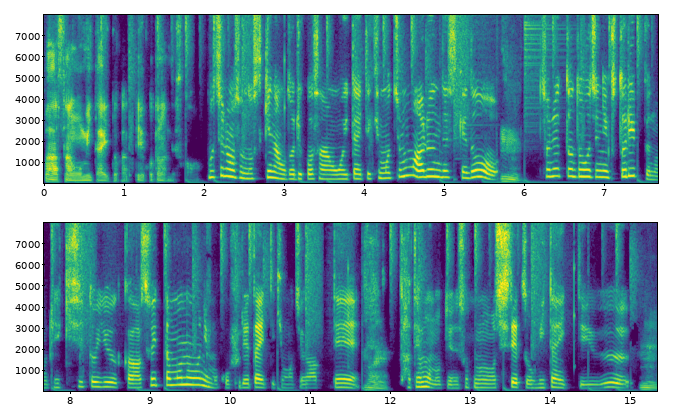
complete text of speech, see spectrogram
パーさんを見たいとかっていうことなんですか？もちろんその好きな踊り子さんを追いたいって気持ちもあるんですけど、うん、それと同時にストリップの歴史というかそういったものにもこう触れたいって気持ちがあって、はい、建物っていうねその施設を見たいっていう、うん、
